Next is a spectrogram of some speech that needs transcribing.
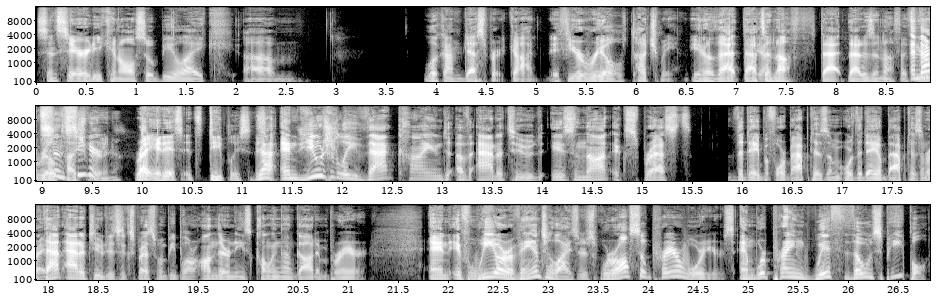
sincerity can also be like, um, look, I'm desperate, God. If you're real, touch me. You know that that's Yeah. enough. That that is enough. If And you're real, touch me. You know? Right. It is. It's deeply sincere. yeah, and usually that kind of attitude is not expressed the day before baptism or the day of baptism. Right. That attitude is expressed when people are on their knees calling on God in prayer. And if we are evangelizers, we're also prayer warriors and we're praying with those people,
